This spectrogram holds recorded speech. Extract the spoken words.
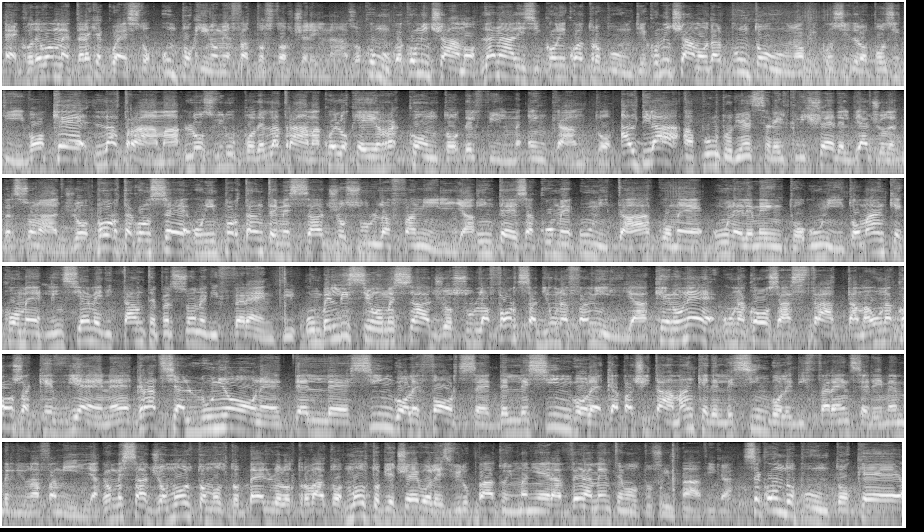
Ecco, devo ammettere che questo un pochino mi ha fatto storcere il naso. Comunque cominciamo l'analisi con i quattro punti, e cominciamo dal punto 1, che considero positivo, che è la trama, lo sviluppo della trama, quello che è il racconto del film Encanto. Al di là, appunto, di essere il cliché del viaggio del personaggio, porta con sé un importante messaggio sulla famiglia, intesa come unità, come un elemento unito, ma anche come l'insieme di tante persone differenti. Un bellissimo messaggio sulla forza di una famiglia, che non è una cosa astratta, ma una cosa che viene grazie all'unione delle singole forze, delle singole capacità, ma anche delle singole differenze dei membri di una famiglia. È un messaggio molto molto bello, l'ho trovato molto piacevole e sviluppato in maniera veramente molto simpatica. Secondo punto, che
